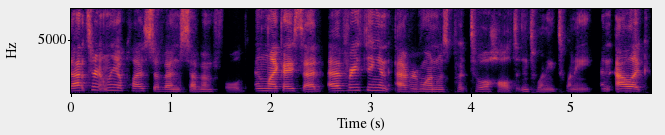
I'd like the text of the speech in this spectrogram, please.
That certainly applies to Avenged Sevenfold. And like I said, everything and everyone was put to a halt in 2020. And Alec,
